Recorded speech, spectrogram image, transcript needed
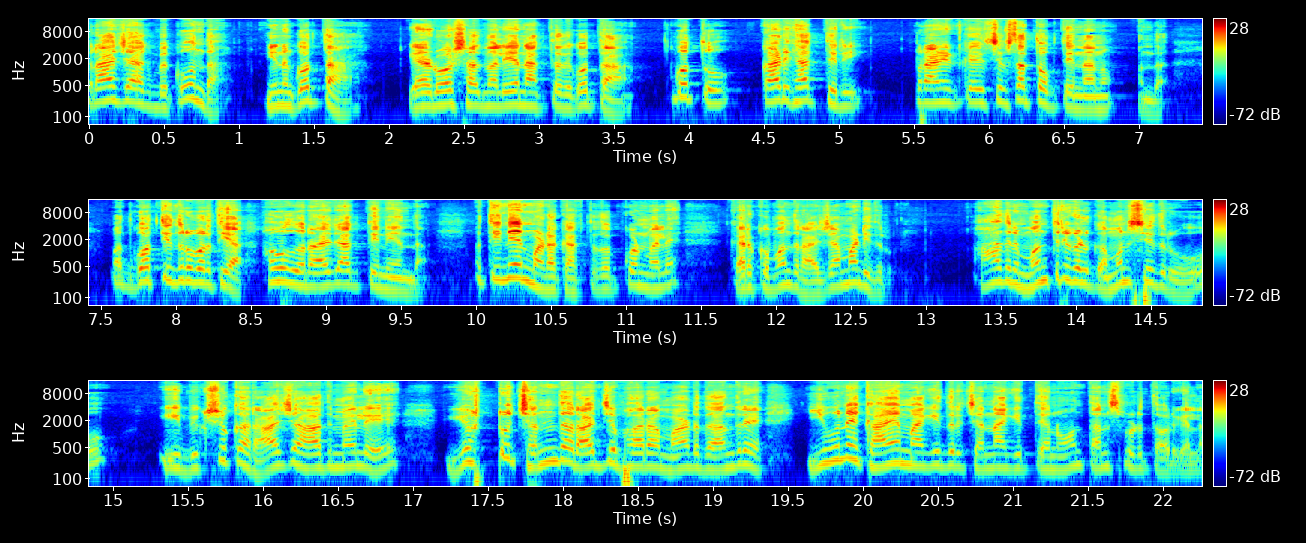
ರಾಜ ಆಗಬೇಕು ಅಂದ. ನಿನಗೆ ಗೊತ್ತಾ? ಎರಡು ವರ್ಷ ಆದಮೇಲೆ ಏನಾಗ್ತದೆ ಗೊತ್ತಾ? ಗೊತ್ತು. ಕಾಡಿಗೆ ಹಾಕ್ತೀರಿ. ಪ್ರಾಣಿ ಕೈ ಸಿಕ್ ಸತ್ತು ಹೋಗ್ತೀನಿ ನಾನು ಅಂದ. ಮತ್ತು ಗೊತ್ತಿದ್ರು ಬರ್ತೀಯ? ಹೌದು, ರಾಜ ಆಗ್ತೀನಿ ಅಂದ. ಮತ್ತು ಇನ್ನೇನು ಮಾಡೋಕ್ಕಾಗ್ತದೆ? ಒಪ್ಕೊಂಡ್ಮೇಲೆ ಕರ್ಕೊಬಂದು ರಾಜ ಮಾಡಿದರು. ಆದರೆ ಮಂತ್ರಿಗಳು ಗಮನಿಸಿದ್ರು, ಈ ಭಿಕ್ಷುಕ ರಾಜ ಆದಮೇಲೆ ಎಷ್ಟು ಚಂದ ರಾಜ್ಯಭಾರ ಮಾಡ್ದ ಅಂದರೆ ಇವನೇ ಕಾಯಂ ಆಗಿದ್ರೆ ಚೆನ್ನಾಗಿತ್ತೇನೋ ಅಂತ ಅನಿಸ್ಬಿಡುತ್ತೆ ಅವ್ರಿಗೆಲ್ಲ.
